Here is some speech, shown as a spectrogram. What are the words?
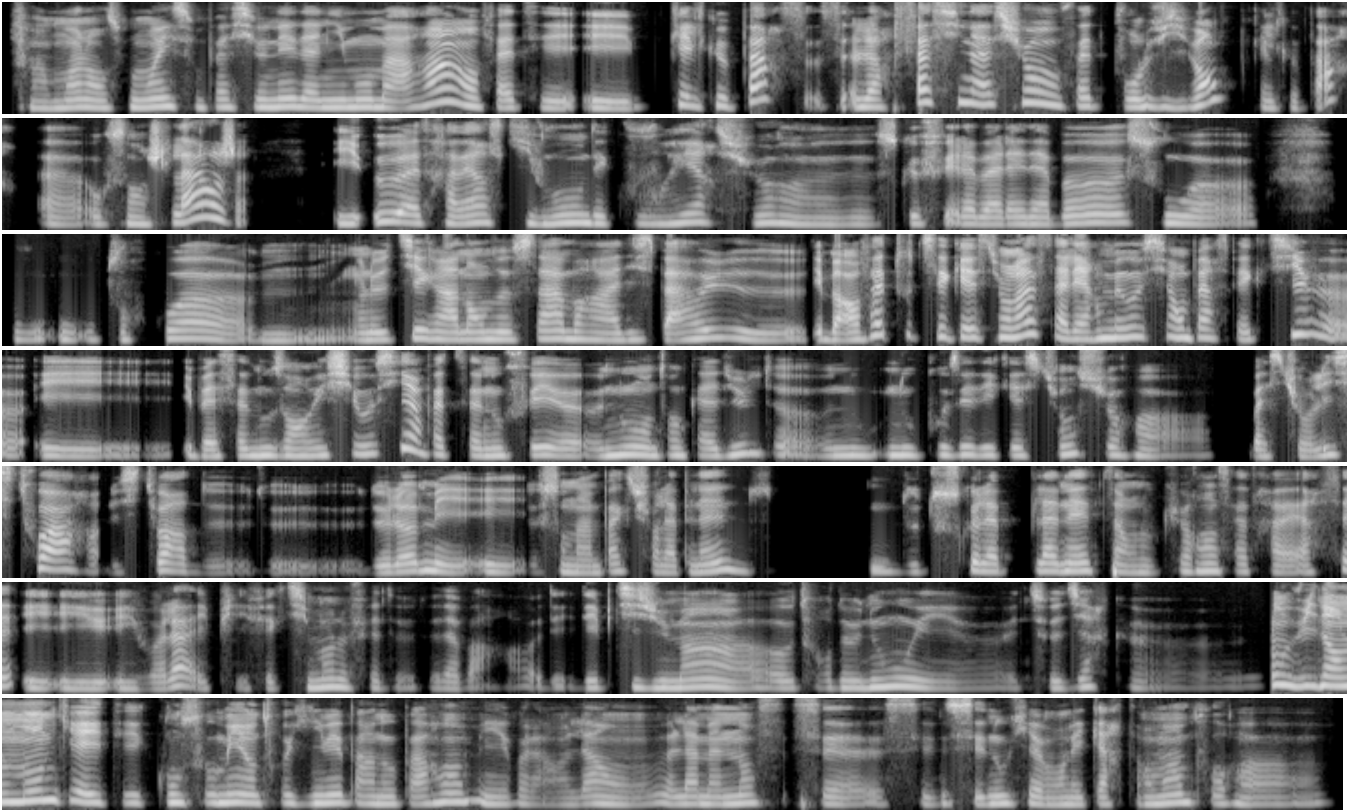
Enfin, moi, en ce moment, ils sont passionnés d'animaux marins, en fait, et, et, quelque part, leur fascination, en fait, pour le vivant, quelque part, au sens large, et eux, à travers ce qu'ils vont découvrir sur ce que fait la baleine à bosse ou, ou, ou, pourquoi le tigre à dents de sabre a disparu. Euh, et ben en fait toutes ces questions-là, ça les remet aussi en perspective et, et ben ça nous enrichit aussi. En fait, ça nous fait nous en tant qu'adultes nous, nous, poser des questions sur bah, sur l'histoire, l'histoire de, de, de l'homme et, et, de son impact sur la planète, de tout ce que la planète, en l'occurrence, a traversé. Et, et, voilà. Et puis, effectivement, le fait d'avoir des, des, petits humains autour de nous et, et, de se dire que on vit dans le monde qui a été consommé, entre guillemets, par nos parents. Mais voilà, là, là maintenant, c'est nous qui avons les cartes en main pour,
